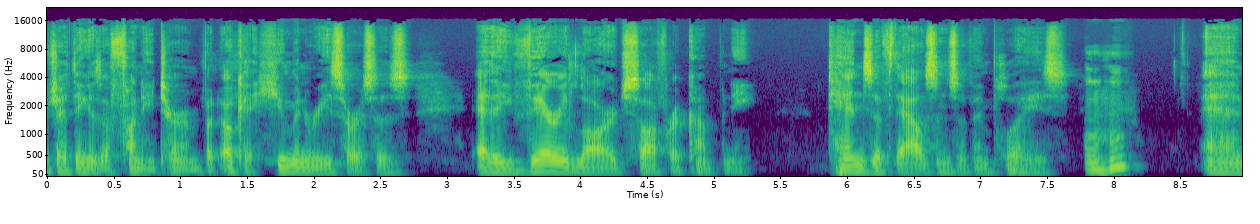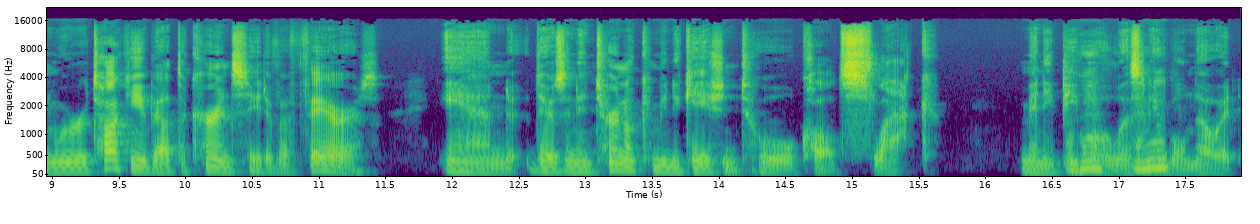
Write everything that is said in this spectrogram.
which I think is a funny term, but okay, human resources at a very large software company, tens of thousands of employees. Mhm. And we were talking about the current state of affairs. And there's an internal communication tool called Slack. Many people Mhm, listening will know it.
